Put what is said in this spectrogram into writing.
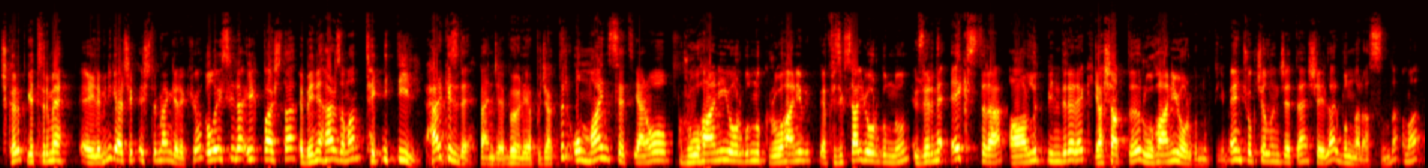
çıkarıp getirme eylemini gerçekleştirmen gerekiyor. Dolayısıyla ilk başta e, beni her zaman teknik değil. Herkes de bence böyle yapacaktır. O mindset yani o ruhani yorgunluk, ruhani fiziksel yorgunluğun üzerine ekstra ağırlık bindirerek yaşattığı ruhani yorgunluk diyeyim. En çok challenge eden şeyler bunlar aslında. Ama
